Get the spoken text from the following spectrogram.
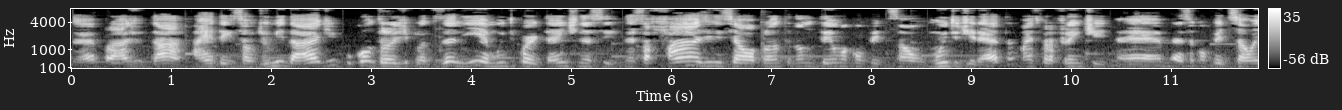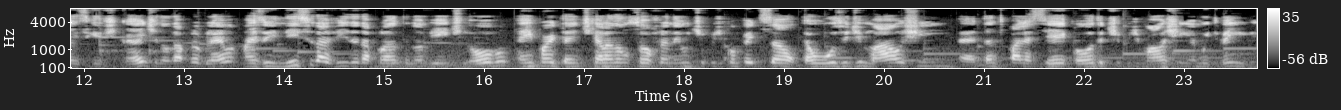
né? Para ajudar a retenção de umidade, o controle de plantas daninhas é muito importante nesse, nessa fase inicial a planta não ter uma competição muito direta, mais para frente é, essa competição é insignificante, não dá problema, mas o início da vida da planta no ambiente novo é importante que ela não sofra nenhum tipo de competição. Então o uso de mulching é, tanto palha seca ou outro tipo de mulching é muito bem-vindo.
